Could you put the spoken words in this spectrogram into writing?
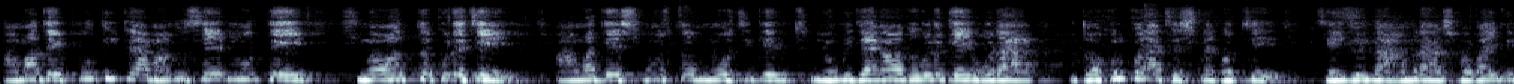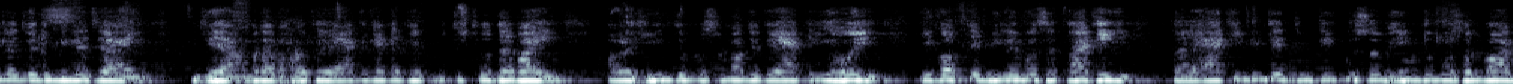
আমাদের প্রতিটা মানুষের মধ্যে সীমাবদ্ধ করেছে। আমাদের সমস্ত মসজিদের জমি জায়গাগুলোকে ওরা দখল করার চেষ্টা করছে। সেই জন্য আমরা সবাই মিলে যদি মিলে যাই যে আমরা ভারতের এক জায়গায় যে প্রতিষ্ঠিত ভাই আমরা হিন্দু, মুসলমান যদি একই হই, একত্রে মিলেমিশে থাকি, তাহলে একই দিনে দুটি কুসুম হিন্দু, মুসলমান,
